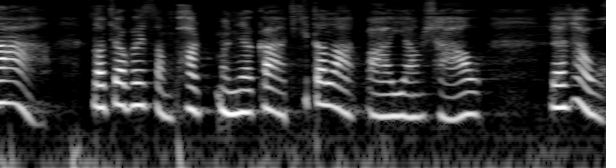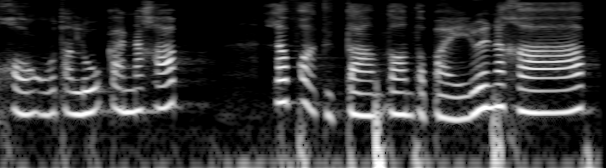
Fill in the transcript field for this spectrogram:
หน้าเราจะไปสัมผัสบรรยากาศที่ตลาดปลายามเช้า และแถวคลองโอตารุกันนะครับ แล้วฝากติดตามตอนต่อไปด้วยนะครับ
